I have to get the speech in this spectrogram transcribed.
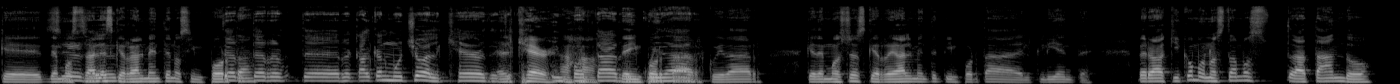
que demostrarles que realmente nos importa. Te, recalcan mucho el care, de el care, importar, de, importar, cuidar. que demuestres que realmente te importa el cliente. Pero aquí como no estamos tratando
